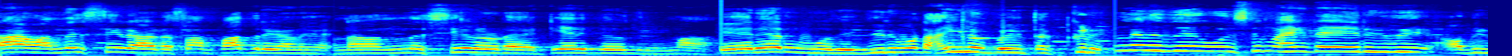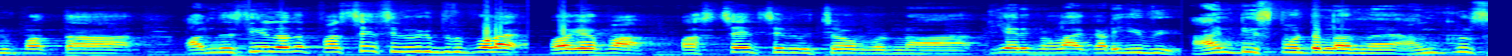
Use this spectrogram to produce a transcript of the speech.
நான் வந்து சீல் ஆர்டர்ஸ்லாம் பார்த்துருக்கானுங்க. நான் வந்து சீலோட டிஆர்பி வந்து தெரியுமா ஏறே இருக்கும்போது இது மட்டும் ஹைல போய் டக்குடு என்னது ஒரு சினிமா ஹைட்டே இருக்குது அப்படின்னு பார்த்தா அந்த சீல் வந்து ஃபர்ஸ்ட் சைட் சீல் இருக்குது போல. ஓகேப்பா ஃபர்ஸ்ட் சைட் சீல் வச்சோம் அப்படின்னா டிஆர்பி நல்லா கிடைக்குது. ஆன்டிஸ் மட்டும் இல்லாம அங்கிள்ஸ்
